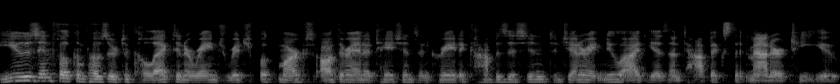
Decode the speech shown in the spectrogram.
Use InfoComposer to collect and arrange rich bookmarks, author annotations, and create a composition to generate new ideas on topics that matter to you.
